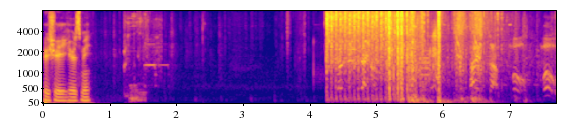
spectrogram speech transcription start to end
Pretty sure he hears me. 30 seconds. Time's up. Move. Move.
